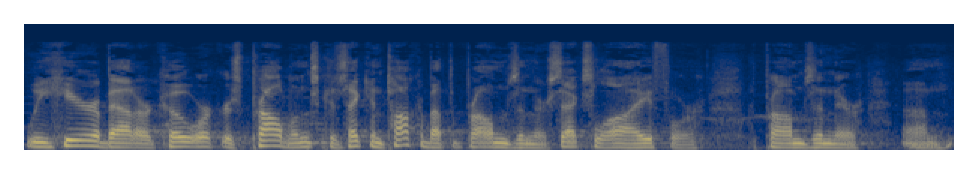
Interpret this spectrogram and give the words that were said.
we hear about our coworkers' problems because they can talk about the problems in their sex life or the problems in their um,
